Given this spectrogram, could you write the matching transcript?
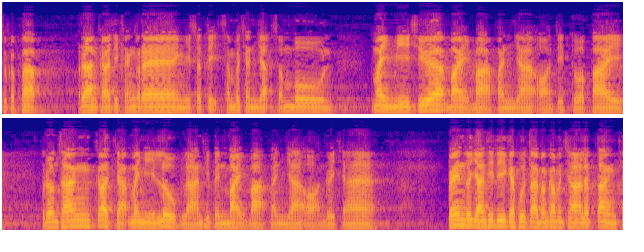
สุขภาพ ร่างกายที่แข็งแรง มีสติสัมปชัญญะสมบูรณ์ ไม่มีเชื้อใบบ้าปัญญาอ่อนติดตัวไป รวมทั้งก็จะไม่มีลูกหลานที่เป็นใบบ้าปัญญาอ่อนด้วยจ้า เป็นตัวอย่างที่ดีแก่ผู้ใต้บังคับบัญชาและตั้งใจ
